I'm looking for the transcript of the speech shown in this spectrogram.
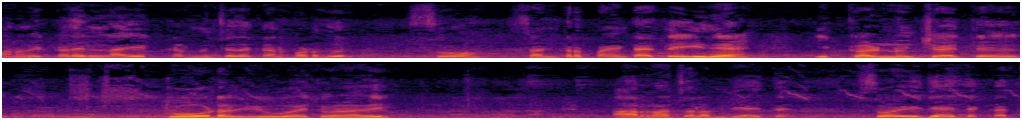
మనం ఎక్కడ వెళ్ళినా ఎక్కడ నుంచి అయితే కనపడదు. సో సెంటర్ పాయింట్ అయితే ఇదే. ఇక్కడ నుంచి అయితే టోటల్ వ్యూ అయితే ఉన్నది. అరుణాచలంది అయితే. సో ఇది అయితే కథ.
